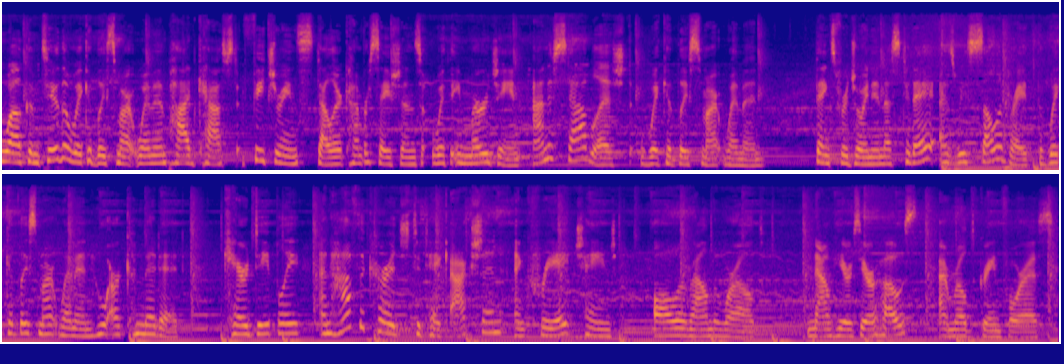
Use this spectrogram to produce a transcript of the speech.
Welcome to the Wickedly Smart Women podcast featuring stellar conversations with emerging and established wickedly smart women. Thanks for joining us today as we celebrate the wickedly smart women who are committed, care deeply, and have the courage to take action and create change all around the world. Now, here's your host, Emerald Greenforest.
